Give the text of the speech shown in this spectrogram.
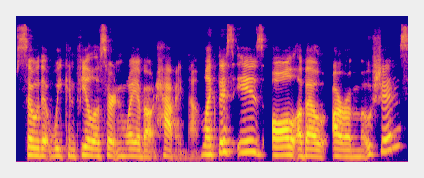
so that we can feel a certain way about having them. Like this is all about our emotions.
